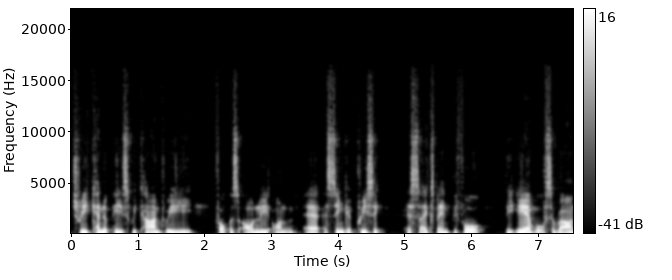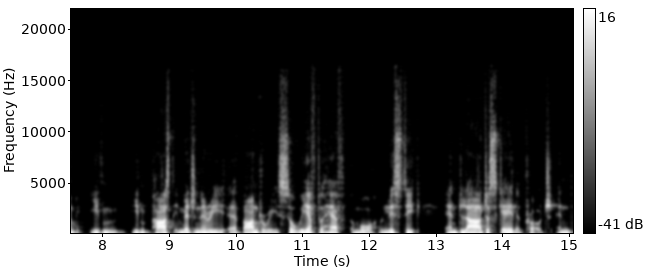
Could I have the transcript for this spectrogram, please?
tree canopies, we can't really focus only on a, a single precinct. As I explained before, the air moves around even even past imaginary uh, boundaries. So we have to have a more holistic and larger scale approach. And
